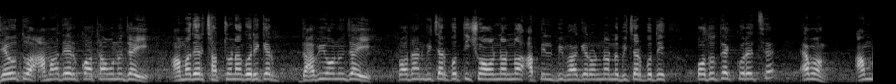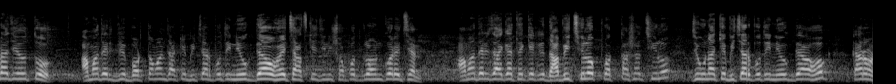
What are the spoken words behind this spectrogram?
যেহেতু আমাদের কথা অনুযায়ী, আমাদের ছাত্র নাগরিকের দাবি অনুযায়ী প্রধান বিচারপতি সহ অন্যান্য আপিল বিভাগের অন্যান্য বিচারপতি পদত্যাগ করেছে এবং আমরা যেহেতু আমাদের যে বর্তমান যাকে বিচারপতি নিয়োগ দেওয়া হয়েছে, আজকে যিনি শপথ গ্রহণ করেছেন আমাদের জায়গা থেকে একটি দাবি ছিল, প্রত্যাশা ছিল যে উনাকে বিচারপতি নিয়োগ দেওয়া হোক। কারণ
